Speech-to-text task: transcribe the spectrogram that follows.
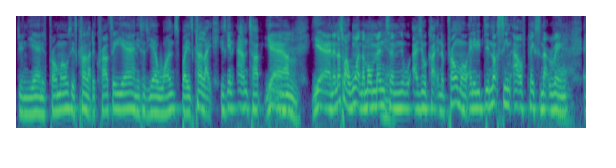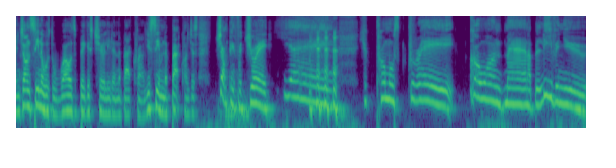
doing yeah in his promos. It's kind of like the crowd say yeah, and he says yeah once, but it's kind of like he's getting amped up, yeah, mm. yeah, and then that's what I want the momentum as you're cutting the promo. And he did not seem out of place in that ring. And John Cena was the world's biggest cheerleader in the background. You see him in the background just jumping for joy, yay! Your promo's great. Go on, man. I believe in you.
